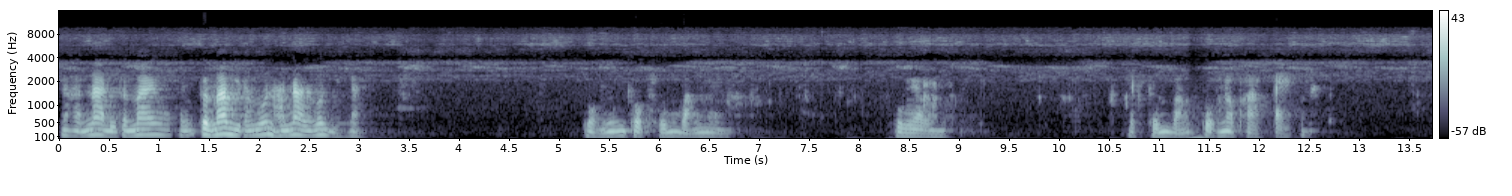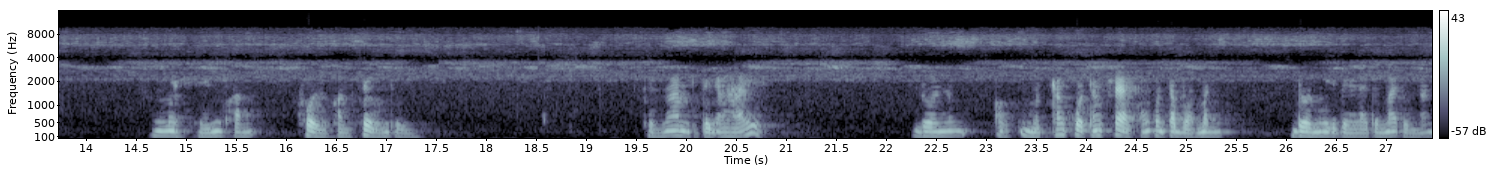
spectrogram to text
แล้วหันหน้าดูต้นไม้ต้นไม้อยู่ทางโน้นหันหน้าทางโน้นอีกนั่นพวกนี้พวกสมหวังเนี่ยพวกเราเนี่ย พวกสมหวังพวกหน้าผากแตกนะไม่เห็นความโค่นความเสื่อมของตัวเองถึงว่ามันจะเป็นอะไรโดนออกหมดทั้งโคตรทั้งแท้ของคนตาบอดมัน โดนมันจะเป็นอะไรต้นไม้ต้นนั้น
